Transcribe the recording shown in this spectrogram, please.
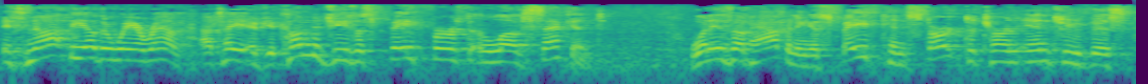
It's not the other way around. I'll tell you, if you come to Jesus, faith first and love second, what ends up happening is faith can start to turn into this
